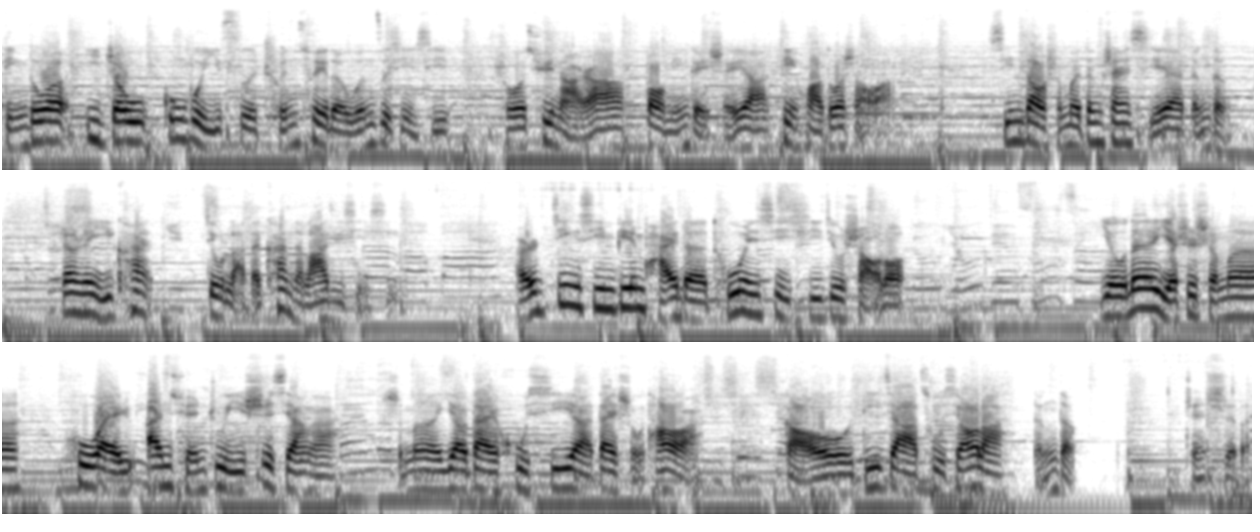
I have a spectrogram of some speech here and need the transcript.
顶多一周公布一次纯粹的文字信息，说去哪儿啊，报名给谁呀，电话多少啊，新到什么登山鞋啊等等，让人一看就懒得看的垃圾信息。而精心编排的图文信息就少了，有的也是什么户外安全注意事项啊，什么要戴护膝啊，戴手套啊。搞低价促销啦，等等，真是的，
